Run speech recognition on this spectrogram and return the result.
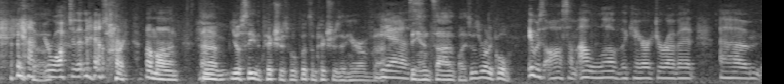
yeah, uh, you're watching it now. Sorry, I'm on. Um, you'll see the pictures. We'll put some pictures in here of uh, yes. the inside of the place. It was really cool. It was awesome. I love the character of it um,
